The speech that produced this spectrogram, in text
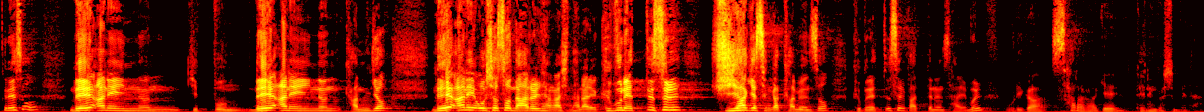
그래서 내 안에 있는 기쁨, 내 안에 있는 감격, 내 안에 오셔서 나를 향하신 하나님 그분의 뜻을 귀하게 생각하면서 그분의 뜻을 받드는 삶을 우리가 살아가게 되는 것입니다.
